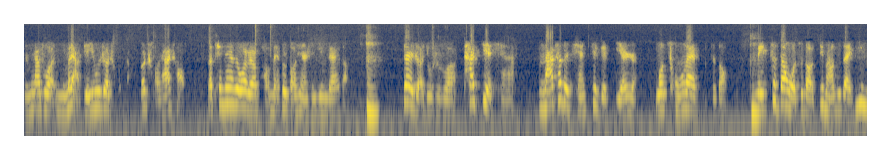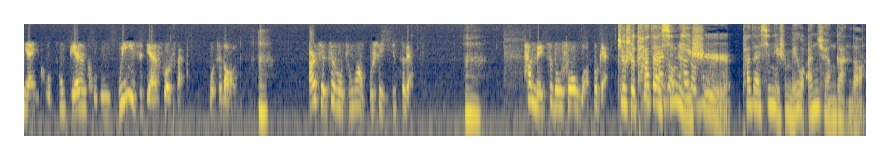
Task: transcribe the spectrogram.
人家说你们俩别因为这吵架，我说吵啥吵？那天天在外边跑买份保险是应该的，嗯。再者就是说他借钱，拿他的钱借给别人，我从来不知道。每次当我知道，基本上都在一年以后，从别人口中无意之间说出来，我知道了。嗯，而且这种情况不是一次两次。嗯，他每次都说我不改，就是他在心里是他在心里是没有安全感的，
